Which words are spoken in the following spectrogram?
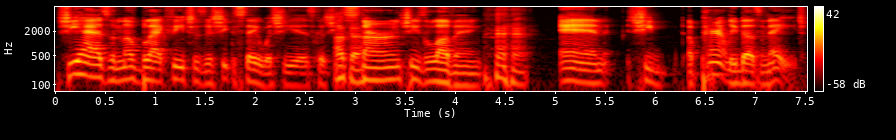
she has enough black features that she can stay what she is because she's Okay. stern, she's loving, and she apparently doesn't age.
